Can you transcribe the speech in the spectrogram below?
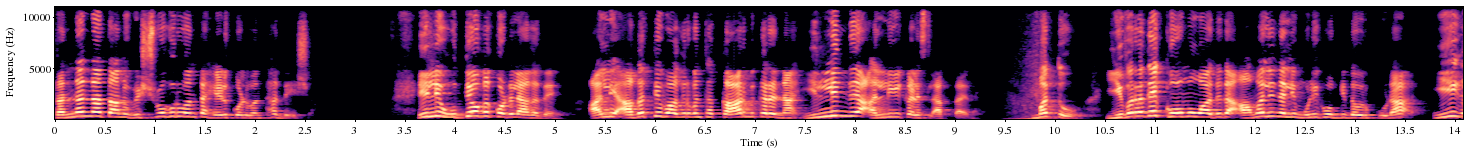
ತನ್ನನ್ನ ತಾನು ವಿಶ್ವಗುರು ಅಂತ ಹೇಳ್ಕೊಳ್ಳುವಂತಹ ದೇಶ. ಇಲ್ಲಿ ಉದ್ಯೋಗ ಕೊಡಲಾಗದೆ ಅಲ್ಲಿ ಅಗತ್ಯವಾಗಿರುವಂತಹ ಕಾರ್ಮಿಕರನ್ನ ಇಲ್ಲಿಂದ ಅಲ್ಲಿಗೆ ಕಳಿಸಲಾಗ್ತಾ ಇದೆ. ಮತ್ತು ಇವರದೇ ಕೋಮುವಾದದ ಅಮಲಿನಲ್ಲಿ ಮುಳುಗಿ ಹೋಗಿದ್ದವರು ಕೂಡ ಈಗ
